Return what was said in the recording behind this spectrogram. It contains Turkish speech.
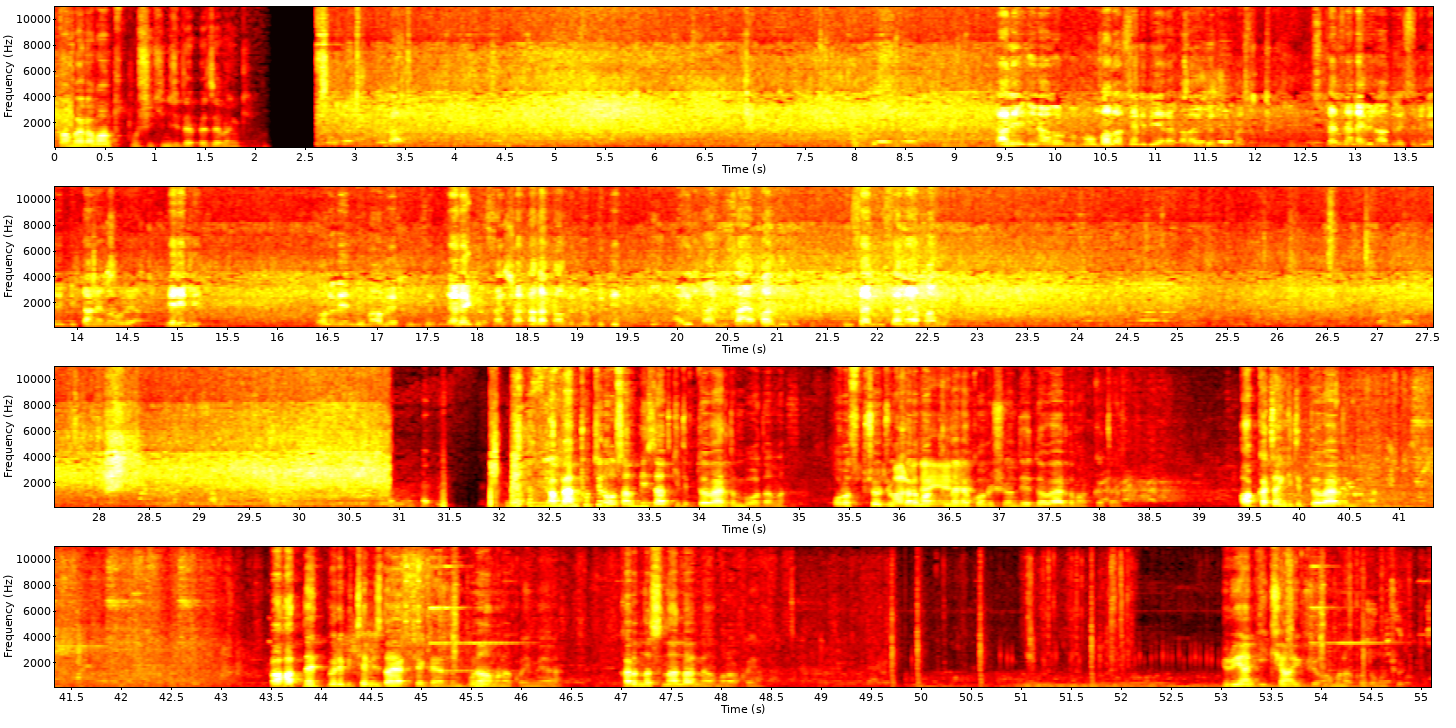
Kameraman tutmuş ikinci de pezevenk. Yani inanın bu bombalar seni bir yere kadar götürmez. İstersen evin adresini verin bir tane de oraya. at. Vereyim mi? Onu vermeyeyim abi. Gerek yok. Sen şaka da kaldırmıyorsun Putin. Ayıp lan. İnsan yapar mı? İnsan insana yapar mı? Ya ben Putin olsam bizzat gidip döverdim bu adamı. Orospu çocuğu Harbiden karım hakkında ya. ne konuşuyorsun diye döverdim hakikaten. Hakikaten gidip döverdim ya. Rahat net böyle bir temiz dayak çekerdim. Bu ne amına koyayım ya? Karınla sınarlar ne amına koyayım? Yürüyen iki IQ amına kodumun çocuk.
